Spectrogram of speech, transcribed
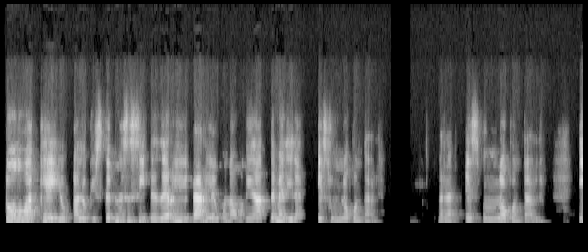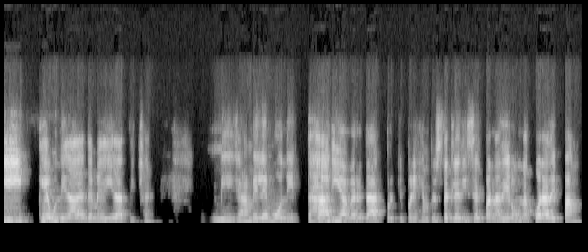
todo aquello a lo que usted necesite darle una unidad de medida es un no contable, ¿verdad? Es un no contable. ¿Y qué unidades de medida, teacher? Me llámele monetaria, ¿verdad? Porque, por ejemplo, usted le dice al panadero una cora de pan,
